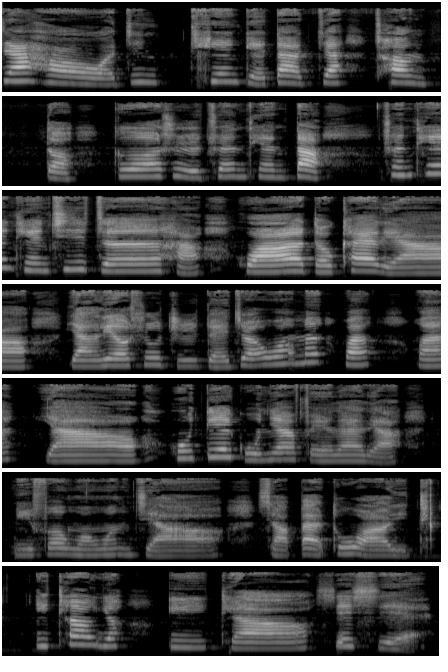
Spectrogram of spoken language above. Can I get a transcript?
家好，我今天给大家唱的歌是《春天到》。春天天气真好，花儿都开了，杨柳树枝对着我们弯弯腰。蝴蝶姑娘飞来了，蜜蜂嗡嗡叫，小白兔儿一跳一跳又。一条，谢谢。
